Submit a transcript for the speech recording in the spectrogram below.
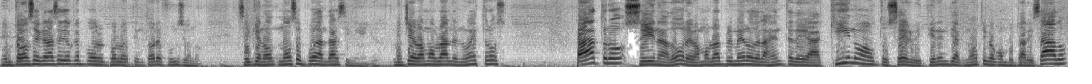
Entonces, gracias a Dios que por, por los extintores funcionó. Así que no, no se puede andar sin ellos. Michelle, vamos a hablar de nuestros patrocinadores. Vamos a hablar primero de la gente de Aquino Autoservice. Tienen diagnóstico computarizado,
